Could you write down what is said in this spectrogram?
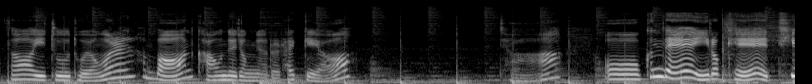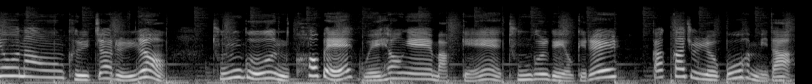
그래서 이 두 도형을 한번 가운데 정렬을 할게요. 자, 어, 근데 이렇게 튀어나온 글자를요, 둥근 컵의 외형에 맞게 둥글게 여기를 깎아주려고 합니다.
